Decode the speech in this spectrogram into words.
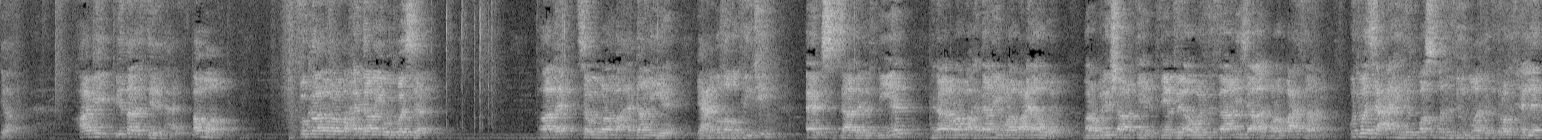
يلا. هاي بطريقتين الحل. أما فك هذا مربع حدانية وتوزع. هذا تسوي مربع حدانية يعني بالضبط هيجي إكس زائد الاثنين هنا مربع حدانية المربع الأول. ضرب الاشارتين اثنين في الأول في الثاني زائد مربع الثاني. وتوزع عليه وتبسط الحدود مالتك وتروح تحله.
